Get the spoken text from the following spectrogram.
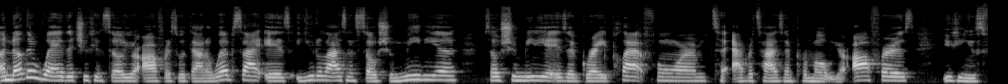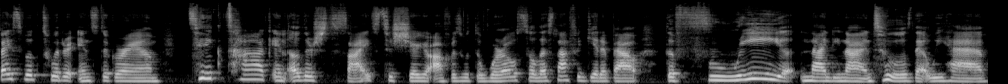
Another way that you can sell your offers without a website is utilizing social media. Social media is a great platform to advertise and promote your offers. You can use Facebook, Twitter, Instagram, TikTok, and other sites to share your offers with the world. So let's not forget about the free 99 tools that we have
